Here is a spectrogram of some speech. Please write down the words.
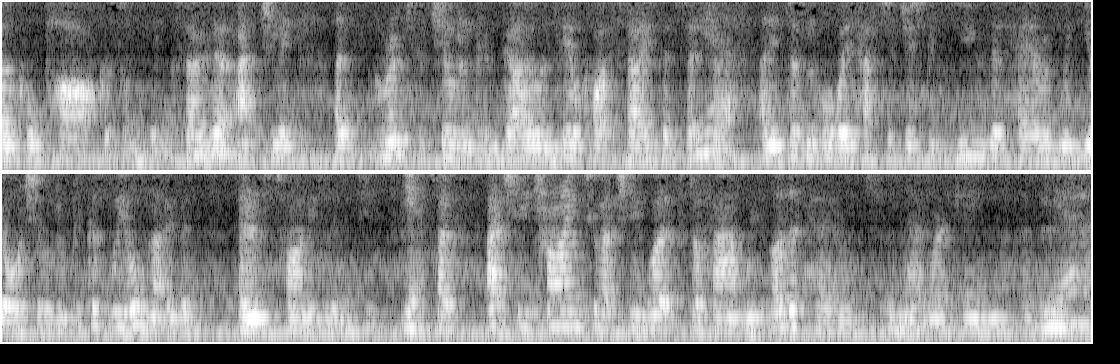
local park or something so that actually uh, groups of children can go and feel quite safe etc Yeah. and it doesn't always have to just be you the parent with your children because we all know that parents time is limited Yes. so actually trying to actually work stuff out with other parents and networking. Yeah.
